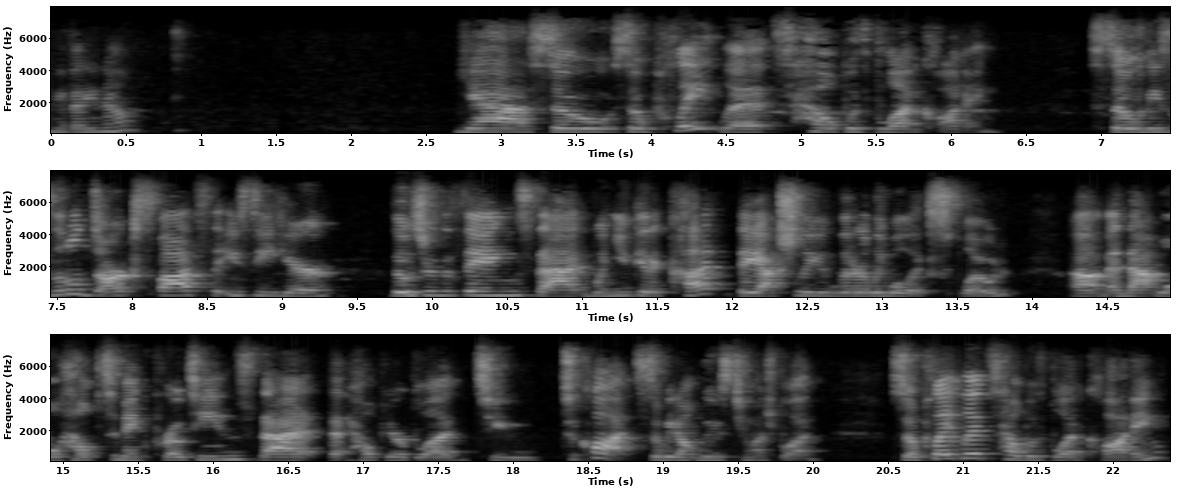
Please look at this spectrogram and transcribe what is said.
Anybody know? Yeah, so so platelets help with blood clotting. So these little dark spots that you see here, those are the things that when you get a cut, they actually literally will explode. Um, and that will help to make proteins that, that help your blood to, to clot so we don't lose too much blood. So platelets help with blood clotting.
